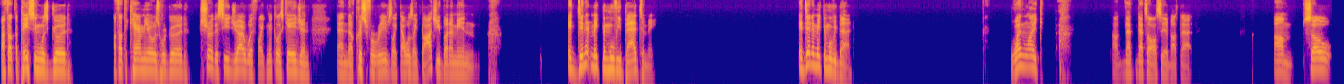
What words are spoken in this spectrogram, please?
I thought the pacing was good. I thought the cameos were good. Sure, the CGI with like Nicolas Cage and and uh, Christopher Reeves, like that was like botchy, but I mean, it didn't make the movie bad to me. It didn't make the movie bad. When like Uh, that that's all I'll say about that. Um, so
